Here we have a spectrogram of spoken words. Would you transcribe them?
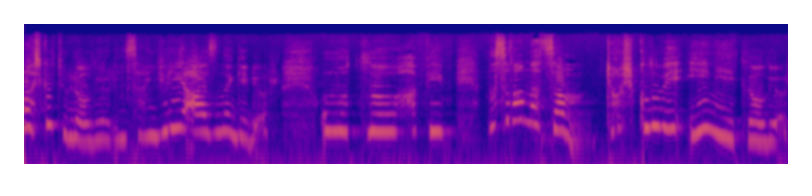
Başka türlü oluyor insan. Yüreği ağzına geliyor. Umutlu, hafif, nasıl anlatsam coşkulu ve iyi niyetli oluyor.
